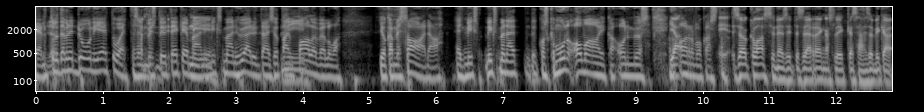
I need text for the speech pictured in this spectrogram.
meille tuli tämmöinen duuni etu, että sen pystyy tekemään, niin, Niin. miksi mä en hyödyntäisi jotain Niin. palvelua, joka me saadaan. Että miksi, miksi mä näet, koska mun oma aika on myös ja, arvokasta. Se on klassinen sitten siellä rengasliikkeessähän se, mikä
